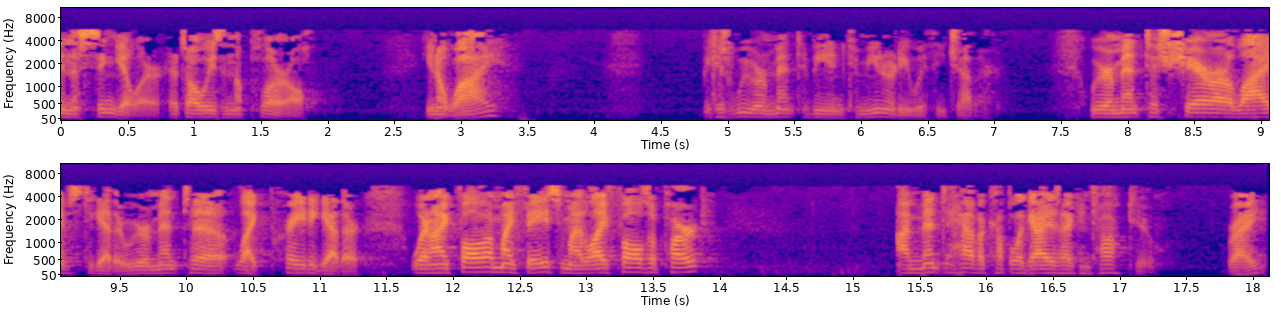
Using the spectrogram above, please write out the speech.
in the singular. It's always in the plural. You know why? Because we were meant to be in community with each other. We were meant to share our lives together. We were meant to like pray together. When I fall on my face and my life falls apart, I'm meant to have a couple of guys I can talk to, right?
